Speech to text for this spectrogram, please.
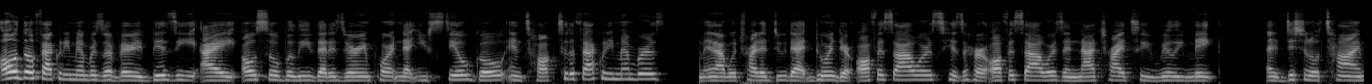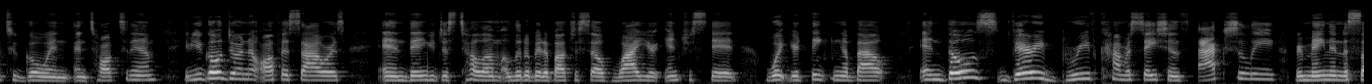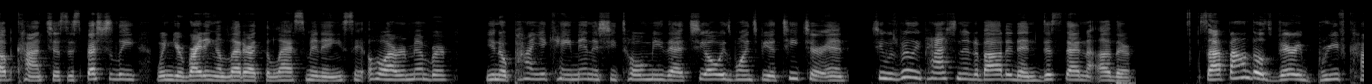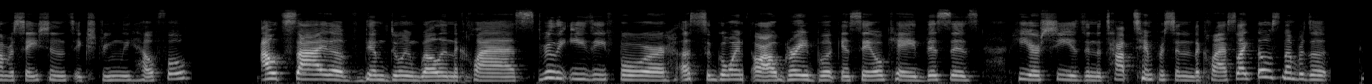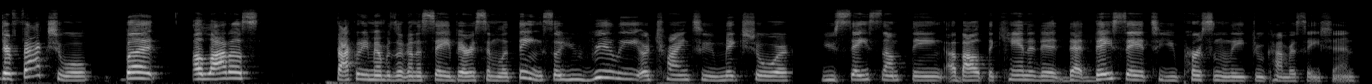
although faculty members are very busy, I also believe that it's very important that you still go and talk to the faculty members. And I would try to do that during their office hours, his or her office hours, and not try to really make additional time to go and, and talk to them. If you go during the office hours and then you just tell them a little bit about yourself, why you're interested, what you're thinking about, and those very brief conversations actually remain in the subconscious, especially when you're writing a letter at the last minute and you say, Oh, I remember, you know, Pania came in and she told me that she always wanted to be a teacher and she was really passionate about it and this, that, and the other. So I found those very brief conversations extremely helpful. Outside of them doing well in the class, it's really easy for us to go in our grade book and say, okay, this is he or she is in the top 10% of the class. Like those numbers are they're factual, but a lot of faculty members are going to say very similar things. So you really are trying to make sure you say something about the candidate that they say it to you personally through conversation.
